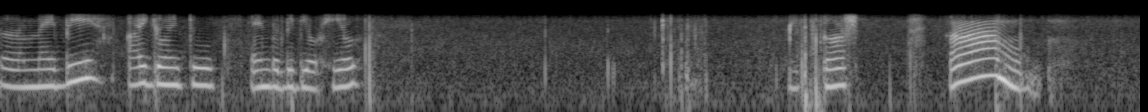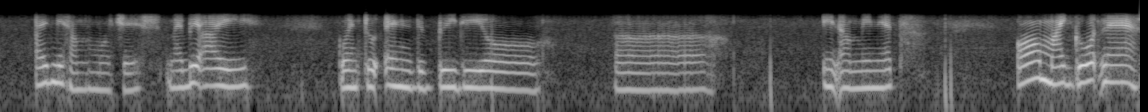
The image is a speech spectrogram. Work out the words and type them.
maybe I going to end the video here because um I need some more chairs. Maybe I going to end the video uh in a minute. Oh my goodness.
